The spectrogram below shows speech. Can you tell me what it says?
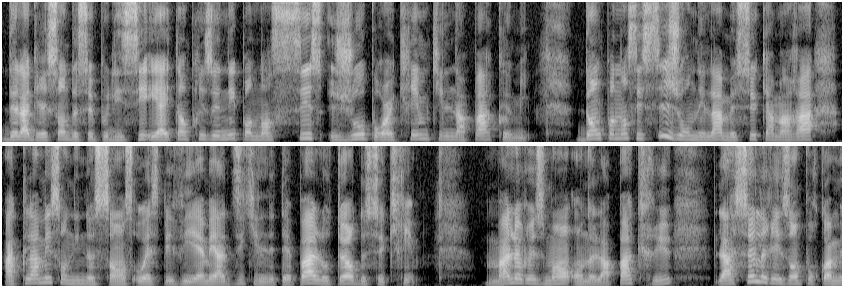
de l'agression de ce policier et a été emprisonné pendant six jours pour un crime qu'il n'a pas commis. Donc, pendant ces six journées-là, M. Kamara a clamé son innocence au SPVM et a dit qu'il n'était pas l'auteur de ce crime. Malheureusement, on ne l'a pas cru. La seule raison pourquoi M.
